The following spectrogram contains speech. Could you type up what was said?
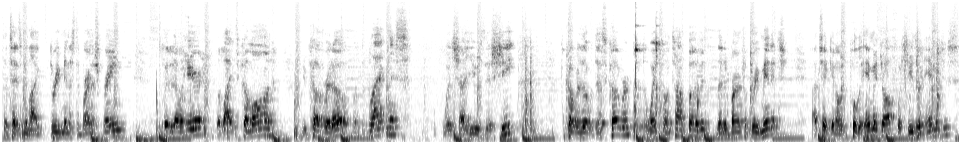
So it takes me like three minutes to burn a screen. Put it on here, the lights come on, you cover it up with the blackness, which I use this sheet. Cover it up with this cover, put the weights on top of it, let it burn for three minutes. I take it on, pull the image off, which these are the images.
